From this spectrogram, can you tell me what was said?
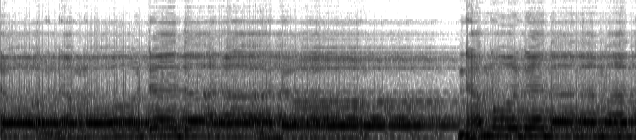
တောနမောတတရတောနမောတတသမ္မာသ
